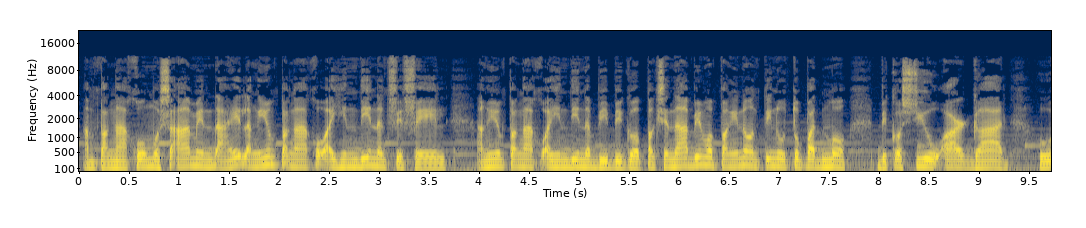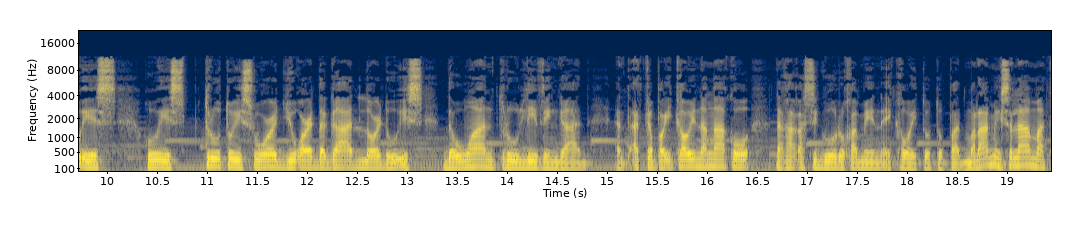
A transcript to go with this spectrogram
ang pangako mo sa amin dahil ang iyong pangako ay hindi nagfi-fail. Ang iyong pangako ay hindi nabibigo. Pag sinabi mo, Panginoon, tinutupad mo because you are God who is who is true to His Word, you are the God, Lord, who is the one true living God. At, at kapag ikaw ay nangako, nakakasiguro kami na ikaw ay tutupad. Maraming salamat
